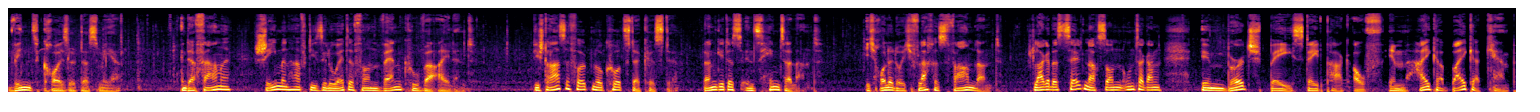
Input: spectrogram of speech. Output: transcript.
Wind kräuselt das Meer. In der Ferne schemenhaft die Silhouette von Vancouver Island. Die Straße folgt nur kurz der Küste. Dann geht es ins Hinterland. Ich rolle durch flaches Farmland, schlage das Zelt nach Sonnenuntergang im Birch Bay State Park auf, im Hiker-Biker Camp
